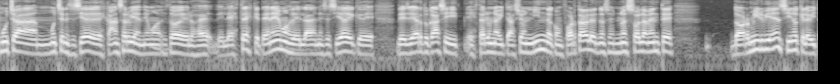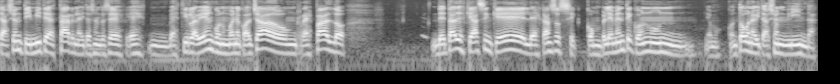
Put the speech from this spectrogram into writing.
mucha, mucha necesidad de descansar bien, digamos, todo de los, del estrés que tenemos, de la necesidad de, que de, llegar a tu casa y estar en una habitación linda, confortable, entonces no es solamente dormir bien, sino que la habitación te invite a estar en la habitación, entonces es vestirla bien con un buen acolchado, un respaldo, detalles que hacen que el descanso se complemente con un, digamos, con toda una habitación linda.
